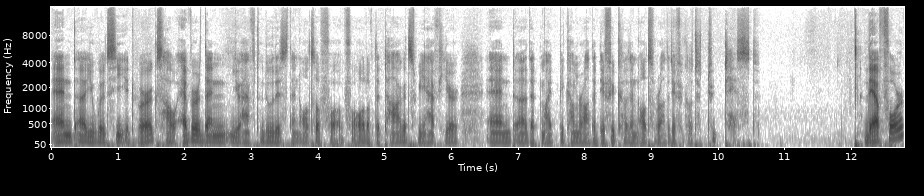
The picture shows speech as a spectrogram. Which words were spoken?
and uh, you will see it works. However, then you have to do this then also for, for all of the targets we have here and uh, that might become rather difficult and also rather difficult to test. Therefore,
